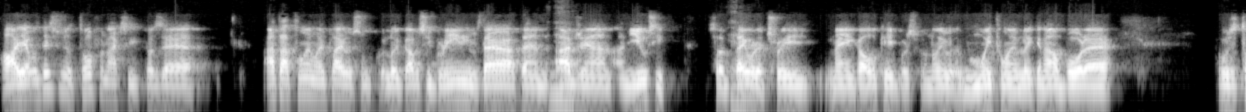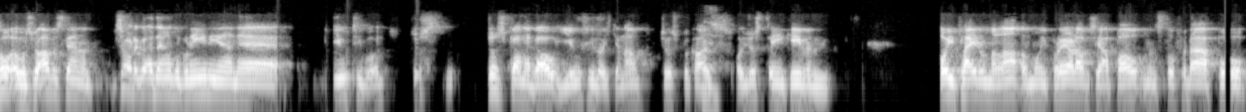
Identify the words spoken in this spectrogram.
Oh yeah, well this was a tough one actually because uh, at that time I played with some like obviously Greeny was there, then Yeah. Adrian and Jussi. So Yeah. they were the three main goalkeepers when I was my time, like you know. But uh, it was a tough, it was obviously then sort of got down to Greeny and uh, Jussi, but just just gonna go with Jussi, like you know, just because I just think even I played him a lot of my career, obviously at Bolton and stuff like that, but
